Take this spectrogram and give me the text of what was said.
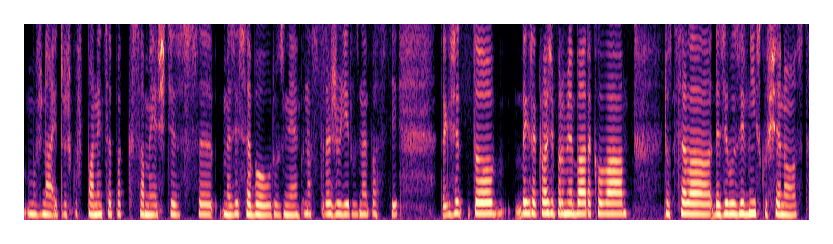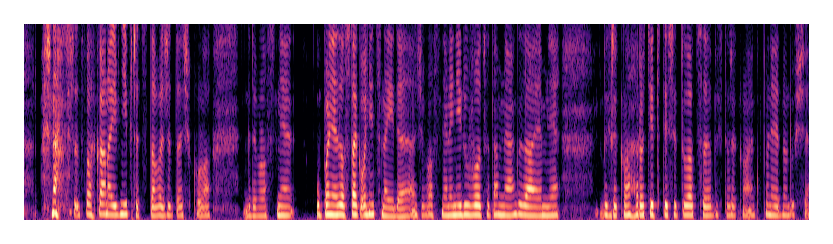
možná i trošku v panice pak sami ještě se mezi sebou různě nastražují různé pasti. Takže to bych řekla, že pro mě byla taková docela deziluzivní zkušenost. Možná se to taková naivní představa, že to je škola, kde vlastně úplně zas tak o nic nejde a že vlastně není důvod se tam nějak vzájemně, bych řekla, hrotit ty situace, bych to řekla jak úplně jednoduše.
